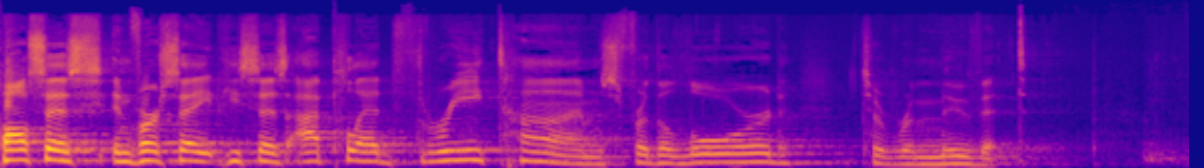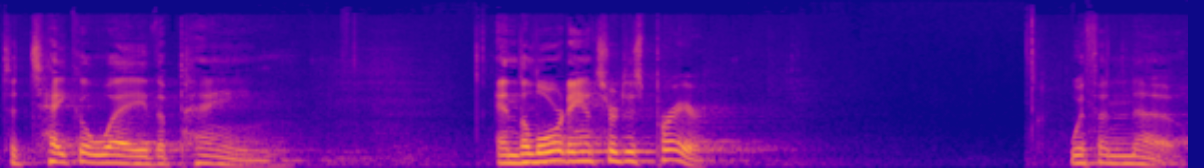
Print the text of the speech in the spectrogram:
Paul says in verse 8, he says, I pled three times for the Lord to remove it, to take away the pain. And the Lord answered his prayer with a no.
